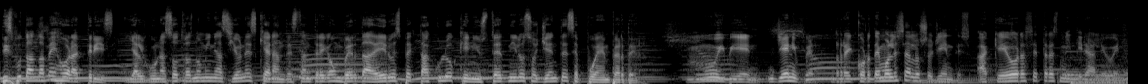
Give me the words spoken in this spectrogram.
disputando a Mejor Actriz y algunas otras nominaciones que harán de esta entrega un verdadero espectáculo que ni usted ni los oyentes se pueden perder. Muy bien, Jennifer, recordémosles a los oyentes, ¿a qué hora se transmitirá el evento?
